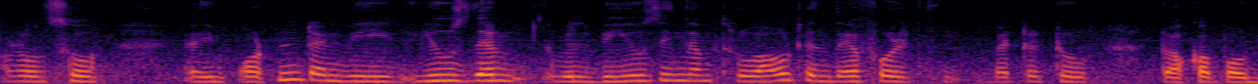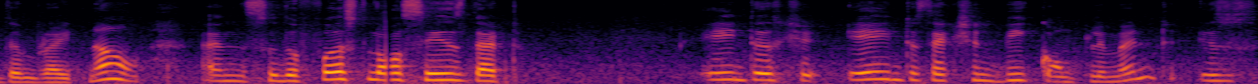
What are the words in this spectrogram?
are also uh, important and we use them will be using them throughout and therefore, it is better to talk about them right now. And so, the first law says that A, intersection, A intersection B complement is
